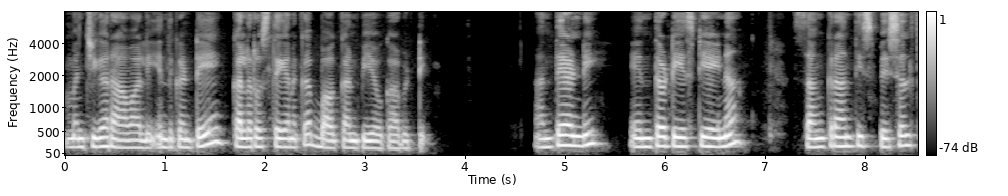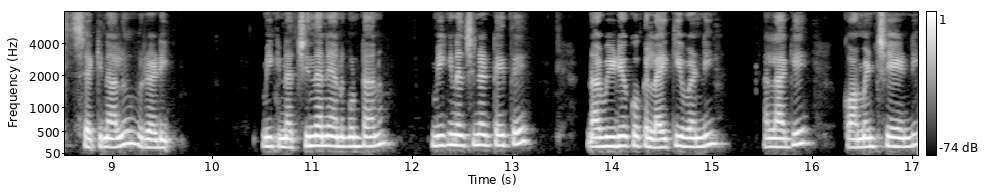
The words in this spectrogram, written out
మంచిగా రావాలి. ఎందుకంటే కలర్ వస్తే కనుక బాగా కనిపించవు కాబట్టి. అంతే అండి. ఎంతో టేస్టీ అయినా సంక్రాంతి స్పెషల్ చకినాలు రెడీ. మీకు నచ్చిందని అనుకుంటాను. మీకు నచ్చినట్టయితే నా వీడియోకి ఒక లైక్ ఇవ్వండి. అలాగే కామెంట్ చేయండి.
